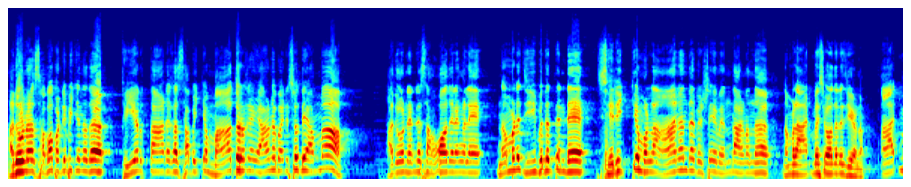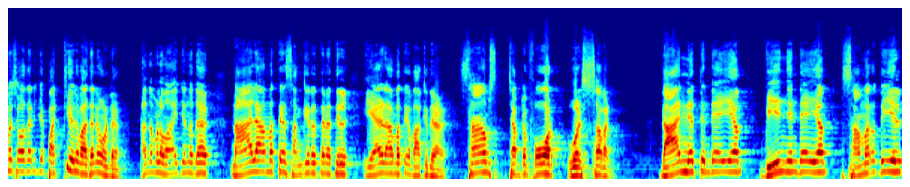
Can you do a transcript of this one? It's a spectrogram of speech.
അതുകൊണ്ടാണ് സഭ പഠിപ്പിക്കുന്നത് തീർത്ഥാടക സഭയ്ക്ക് മാതൃകയാണ് പരിശുദ്ധ അമ്മ. അതുകൊണ്ട് എന്റെ സഹോദരങ്ങളെ നമ്മുടെ ജീവിതത്തിന്റെ ശരിക്കുമുള്ള ആനന്ദ വിഷയം എന്താണെന്ന് നമ്മൾ ആത്മശോധന ചെയ്യണം. ആത്മശോധനയ്ക്ക് പറ്റിയൊരു വചനമുണ്ട്. അത് നമ്മൾ വായിക്കുന്നത് നാലാമത്തെ സങ്കീർത്തനത്തിൽ ഏഴാമത്തെ വാക്യത്തിലാണ്. Psalms chapter four verse seven ധാന്യത്തിന്റെയും വീഞ്ഞിന്റെയും സമൃദ്ധിയിൽ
